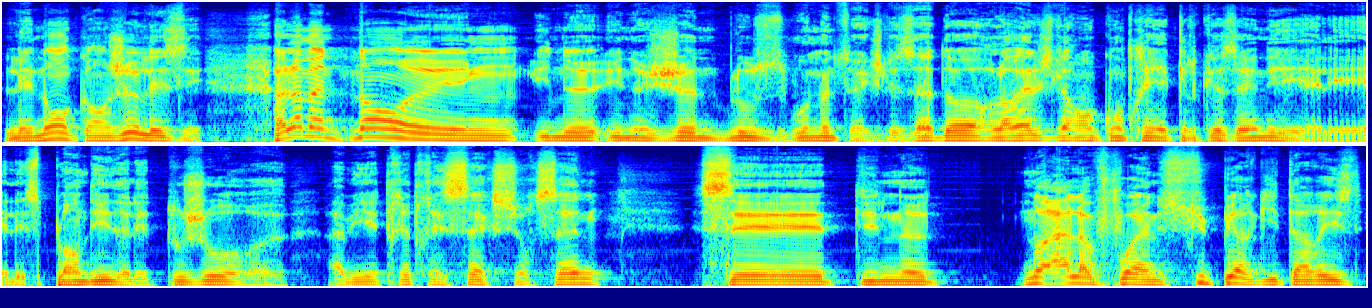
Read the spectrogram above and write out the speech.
les noms quand je les ai. Alors maintenant, euh, une, une jeune blues woman, c'est vrai que je les adore. Alors elle, je l'ai rencontrée il y a quelques années. Elle est, elle est splendide, elle est toujours euh, habillée très très sexe sur scène. C'est une, à la fois une super guitariste,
